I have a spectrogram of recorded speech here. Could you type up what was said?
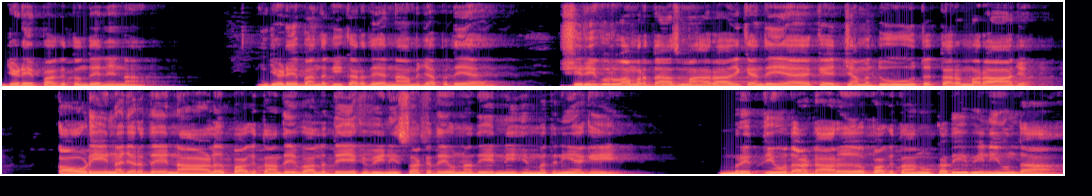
ਜਿਹੜੇ ਭਗਤ ਹੁੰਦੇ ਨੇ ਨਾ, ਜਿਹੜੇ ਬੰਦਗੀ ਕਰਦੇ ਆ, ਨਾਮ ਜਪਦੇ ਆ, ਸ੍ਰੀ ਗੁਰੂ ਅਮਰਦਾਸ ਮਹਾਰਾਜ ਕਹਿੰਦੇ ਆ ਕਿ ਜਮਦੂਤ ਧਰਮਰਾਜ ਕੌੜੀ ਨਜ਼ਰ ਦੇ ਨਾਲ ਭਗਤਾਂ ਦੇ ਵੱਲ ਦੇਖ ਵੀ ਨਹੀਂ ਸਕਦੇ, ਉਹਨਾਂ ਦੀ ਇੰਨੀ ਹਿੰਮਤ ਨਹੀਂ ਹੈਗੀ। ਮ੍ਰਿਤਿਉ ਦਾ ਡਰ ਭਗਤਾਂ ਨੂੰ ਕਦੀ ਵੀ ਨਹੀਂ ਹੁੰਦਾ।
